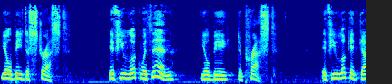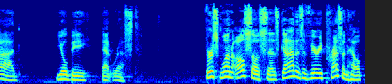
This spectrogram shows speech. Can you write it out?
you'll be distressed. If you look within, you'll be depressed. If you look at God, you'll be at rest. Verse 1 also says God is a very present help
